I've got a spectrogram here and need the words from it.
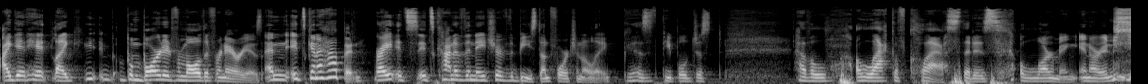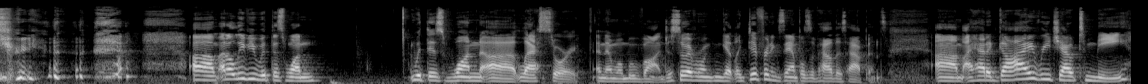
I get hit like bombarded from all different areas, and it's going to happen, right? It's it's kind of the nature of the beast, unfortunately, because people just have a, a lack of class that is alarming in our industry. um, and I'll leave you with this one with this one uh, last story and then we'll move on just so everyone can get like different examples of how this happens um, i had a guy reach out to me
